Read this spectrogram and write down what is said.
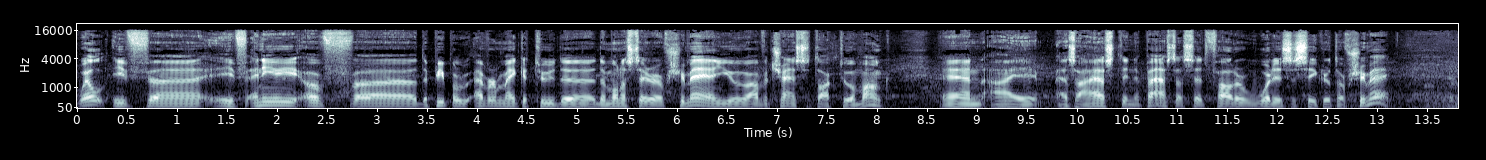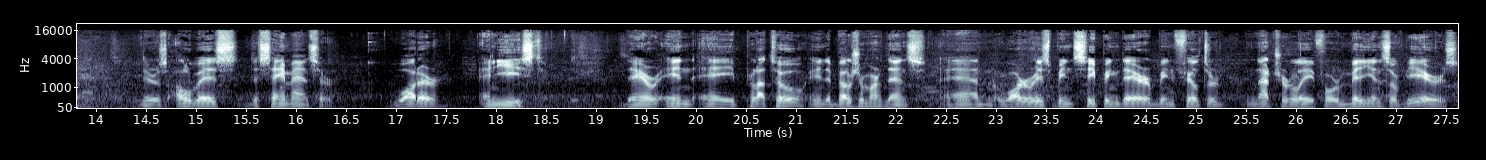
Well, if uh, if any of uh, the people ever make it to the, the monastery of Chimay and you have a chance to talk to a monk, and I, as I asked in the past, I said, Father, what is the secret of Chimay? there's always the same answer water and yeast. They're in a plateau in the Belgian Ardennes, and water has been seeping there, been filtered naturally for millions of years.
